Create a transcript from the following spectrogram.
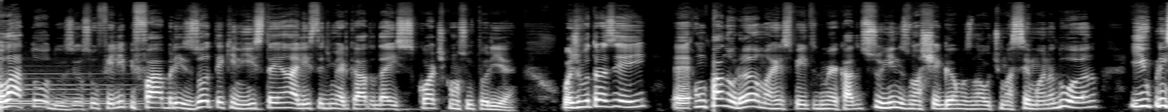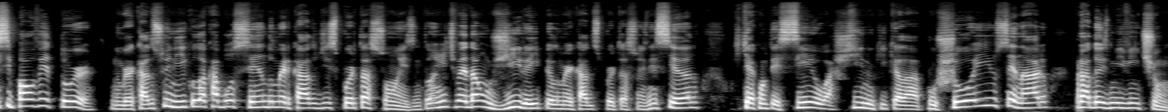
Olá a todos, eu sou Felipe Fabre, zootecnista e analista de mercado da Scott Consultoria. Hoje eu vou trazer aí é, um panorama a respeito do mercado de suínos. Nós chegamos na última semana do ano e o principal vetor no mercado suinícola acabou sendo o mercado de exportações. Então a gente vai dar um giro aí pelo mercado de exportações nesse ano, o que aconteceu, a China, o que ela puxou e o cenário para 2021.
